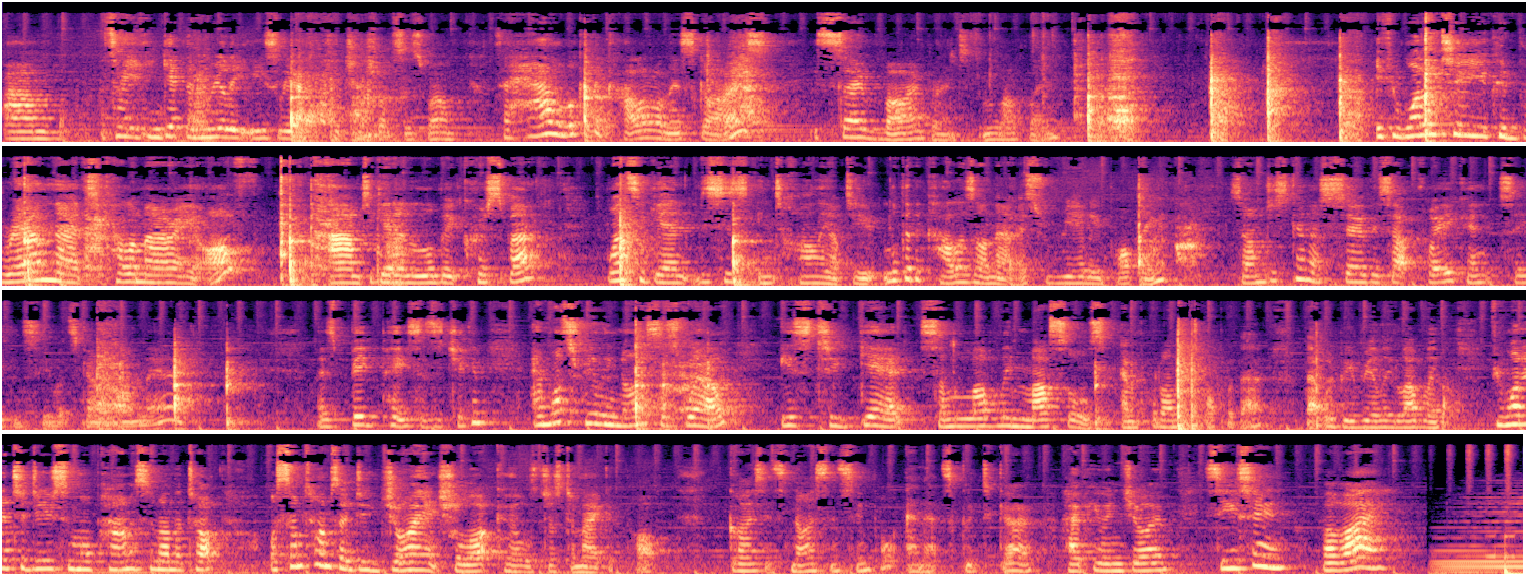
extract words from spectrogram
Um, so you can get them really easily at the kitchen shops as well. So how, look at the color on this, guys. It's so vibrant and lovely. If you wanted to, you could brown that calamari off um, to get it a little bit crisper. Once again, this is entirely up to you. Look at the colors on that, it's really popping. So I'm just gonna serve this up for you can, so you can see what's going on there. There's big pieces of chicken. And what's really nice as well is to get some lovely mussels and put on the top of that. That would be really lovely. If you wanted to do some more parmesan on the top, or sometimes I do giant shallot curls just to make it pop. Guys, it's nice and simple and that's good to go. Hope you enjoy. See you soon. Bye-bye.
